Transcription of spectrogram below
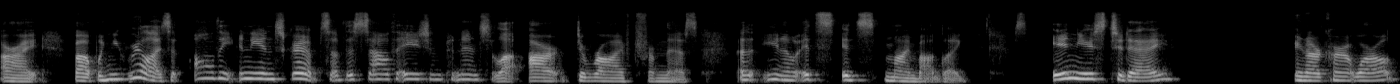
All right. But when you realize that all the Indian scripts of the South Asian Peninsula are derived from this, uh, you know, it's it's mind-boggling. In use today, in our current world,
